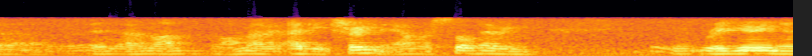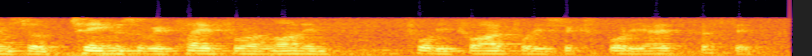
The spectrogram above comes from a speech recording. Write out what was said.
Uh, and I'm, I'm only 83 now. We're still having reunions of teams that we played for in 1945, 46, 48, 50.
